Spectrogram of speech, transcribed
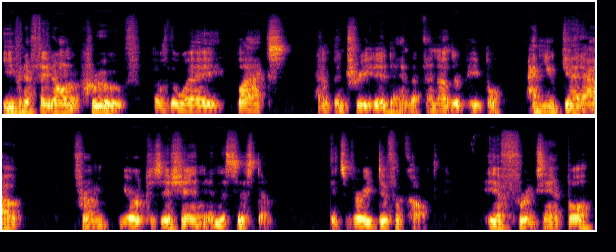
even if they don't approve of the way blacks have been treated and, and other people, how do you get out from your position in the system? It's very difficult. If, for example,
